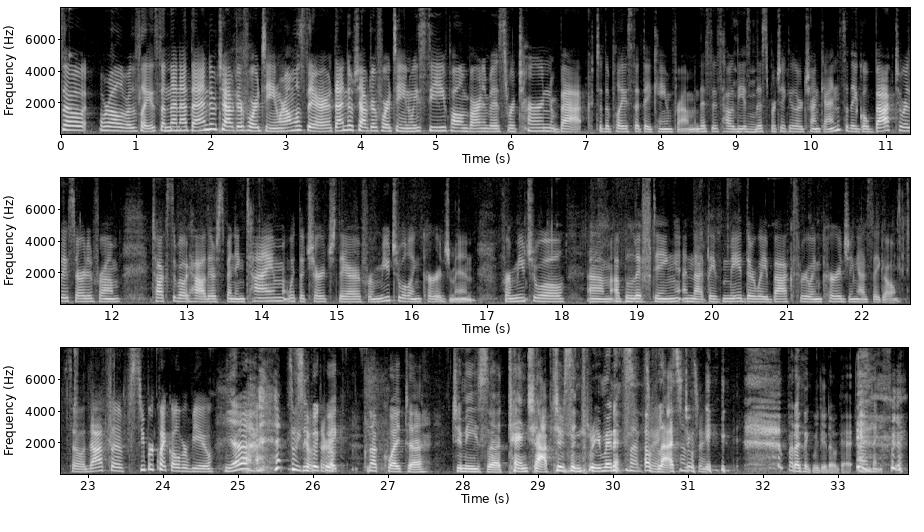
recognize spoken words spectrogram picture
So we're all over the place. And then at the end of chapter 14, we're almost there. At the end of chapter 14, we see Paul and Barnabas return back to the place that they came from. This is how these, mm-hmm. this particular chunk ends. So they go back to where they started from, talks about how they're spending time with the church there for mutual encouragement, for mutual um, mm-hmm. uplifting, and that they've made their way back through encouraging as they go. So that's a super quick overview. Yeah, super quick. Not quite. Uh, Jimmy's uh, 10 chapters in three minutes That's of right. last That's week. Right. but I think we did okay. I think so.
